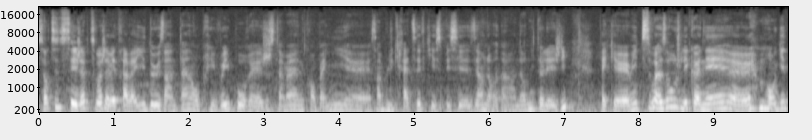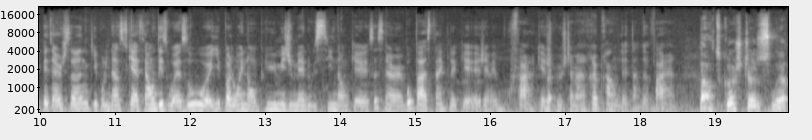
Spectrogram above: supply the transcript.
sortie du cégep, tu vois, j'avais travaillé deux ans de temps au privé pour euh, justement une compagnie euh, sans but lucratif qui est spécialisée en, or- en ornithologie. Fait que euh, mes petits oiseaux, je les connais. Euh, mon guide Peterson, qui est pour l'identification des oiseaux, il est pas loin non plus. Mes jumelles aussi. Donc, ça, c'est un beau passe-temps que, j'aimais beaucoup faire, que Ben. je veux justement reprendre le temps de faire. Ben, en tout cas, je te le souhaite.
